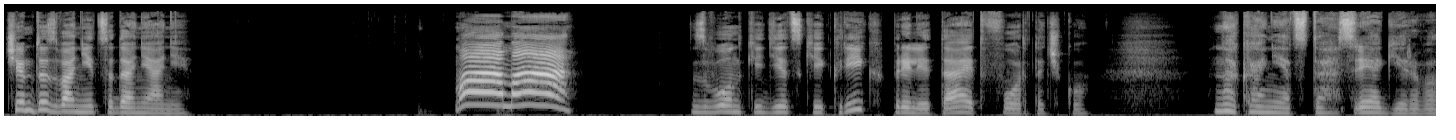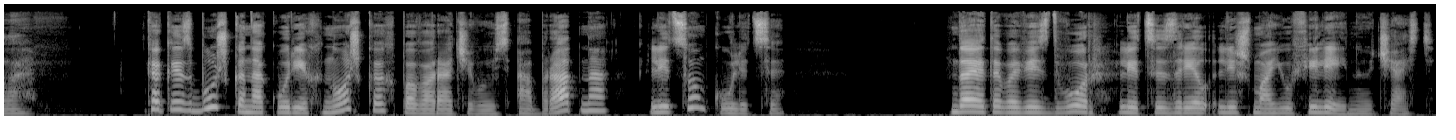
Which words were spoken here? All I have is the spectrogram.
чем дозвониться до няни. «Мама!» Звонкий детский крик прилетает в форточку. Наконец-то среагировала. Как избушка на курьих ножках, поворачиваюсь обратно, лицом к улице. До этого весь двор лицезрел лишь мою филейную часть.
